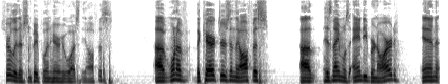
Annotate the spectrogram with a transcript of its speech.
Surely there's some people in here who watch The Office. Uh, one of the characters in The Office, uh, his name was Andy Bernard. In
